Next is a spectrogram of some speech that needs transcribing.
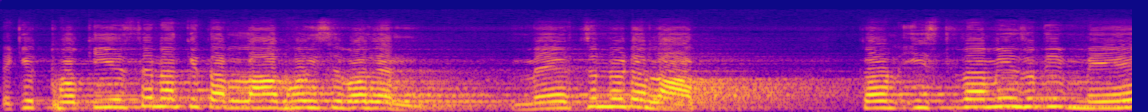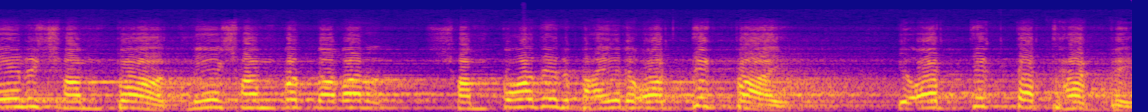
একে ঠকিয়েছে নাকি তার লাভ হয়েছে বলেন? মেয়ের জন্য এটা লাভ। কারণ ইসলামে যদি মেয়ের সম্পদ মেয়ের সম্পদ বাবার সম্পদের ভাইয়ের অর্ধেক পায় এই অর্ধেক তার থাকবে।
